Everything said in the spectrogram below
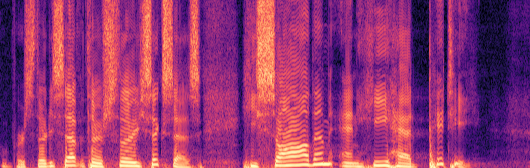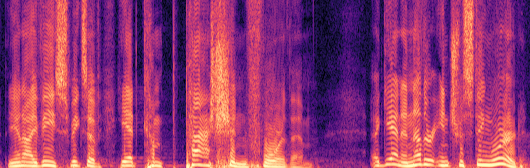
Verse 37 verse 36 says he saw them and he had pity. The niv speaks of he had compassion for them. Again another interesting word.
